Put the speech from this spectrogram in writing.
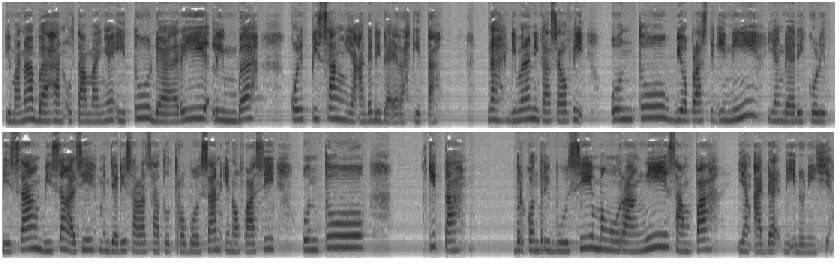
di mana bahan utamanya itu dari limbah kulit pisang yang ada di daerah kita. Nah, gimana nih Kak Selvi? Untuk bioplastik ini yang dari kulit pisang bisa nggak sih menjadi salah satu terobosan inovasi untuk kita berkontribusi mengurangi sampah yang ada di Indonesia?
